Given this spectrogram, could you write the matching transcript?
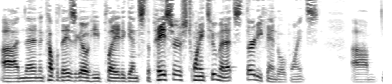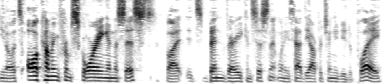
Uh, and then a couple days ago, he played against the Pacers, 22 minutes, 30 FanDuel points. Um, you know, it's all coming from scoring and assists, but it's been very consistent when he's had the opportunity to play.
